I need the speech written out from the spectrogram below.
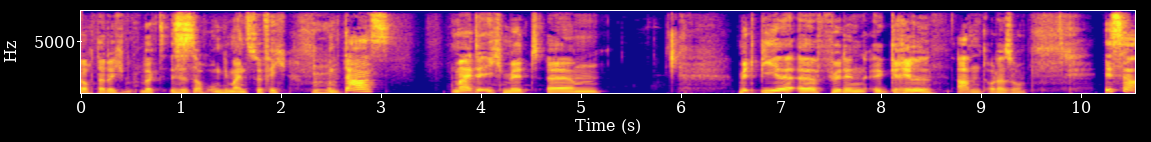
doch, dadurch wirkt, ist es auch ungemein süffig. Mhm. Und das meinte ich mit, ähm, mit Bier äh, für den äh, Grillabend oder so. Ist ja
